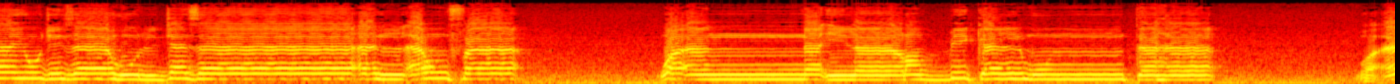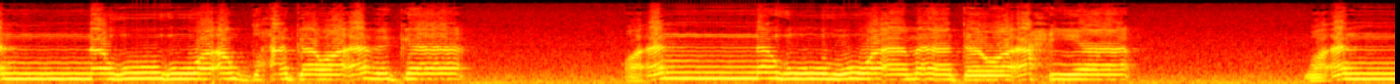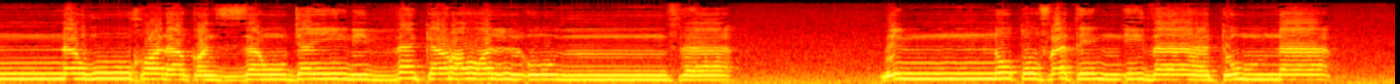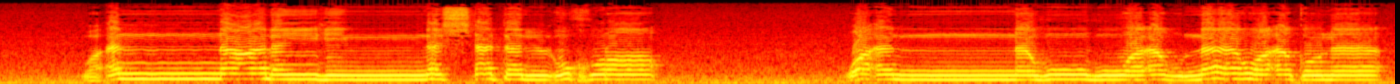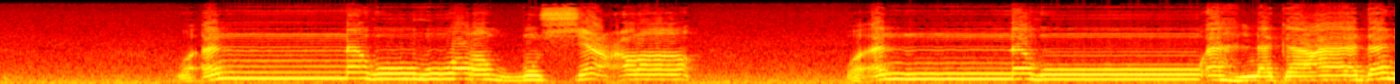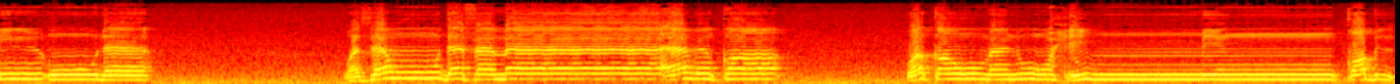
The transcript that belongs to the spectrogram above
يجزاه الجزاء الأوفى وأن إلى ربك المنتهى وأنه هو أضحك وأبكى وأنه هو أمات وأحيا وأنه خلق الزوجين الذكر والأنثى من نطفة إذا تمنى وأن عليه النشأة الأخرى وأنه وأنه هو رب الشعرى وأنه أهلك عادا الأولى وثمود فما أبقى وقوم نوح من قبل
